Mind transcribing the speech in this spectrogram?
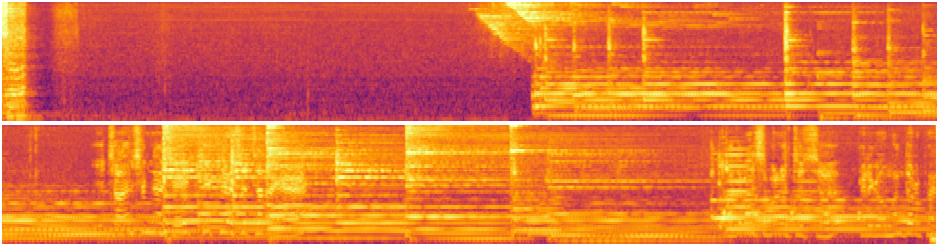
지금처럼 2010년식 TTS 차량에 어드밴스 블루투스 그리고 문드로퍼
